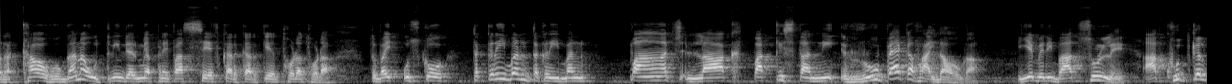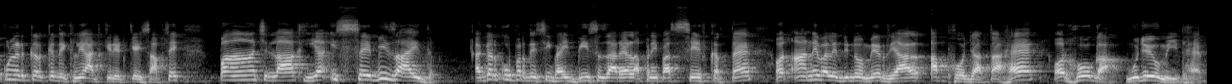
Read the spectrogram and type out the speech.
रखा होगा ना, उतनी देर में अपने पास सेव कर, करके थोड़ा थोड़ा तो भाई, उसको तकरीबन तकरीबन पाँच लाख पाकिस्तानी रुपए का फ़ायदा होगा। ये मेरी बात सुन लें। आप खुद कैलकुलेट करके देख लें आज के रेट के हिसाब से। पाँच लाख या इससे भी जायद अगर कोई परदेसी भाई बीस हज़ार रियाल अपने पास सेव करता है और आने वाले दिनों में रियाल अप हो जाता है और होगा, मुझे उम्मीद है।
